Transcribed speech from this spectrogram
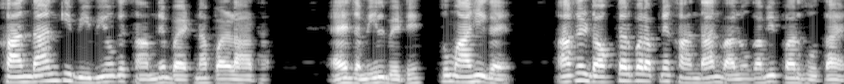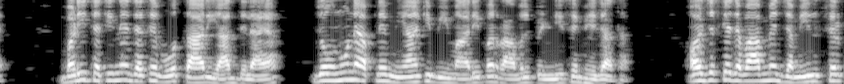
خاندان کی بیویوں کے سامنے بیٹھنا پڑ رہا تھا۔ اے جمیل بیٹے، تم آ ہی گئے۔ آخر ڈاکٹر پر اپنے خاندان والوں کا بھی فرض ہوتا ہے۔ بڑی چچی نے جیسے وہ تار یاد دلایا، جو انہوں نے اپنے میاں کی بیماری پر راول پنڈی سے بھیجا تھا۔ اور جس کے جواب میں جمیل صرف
